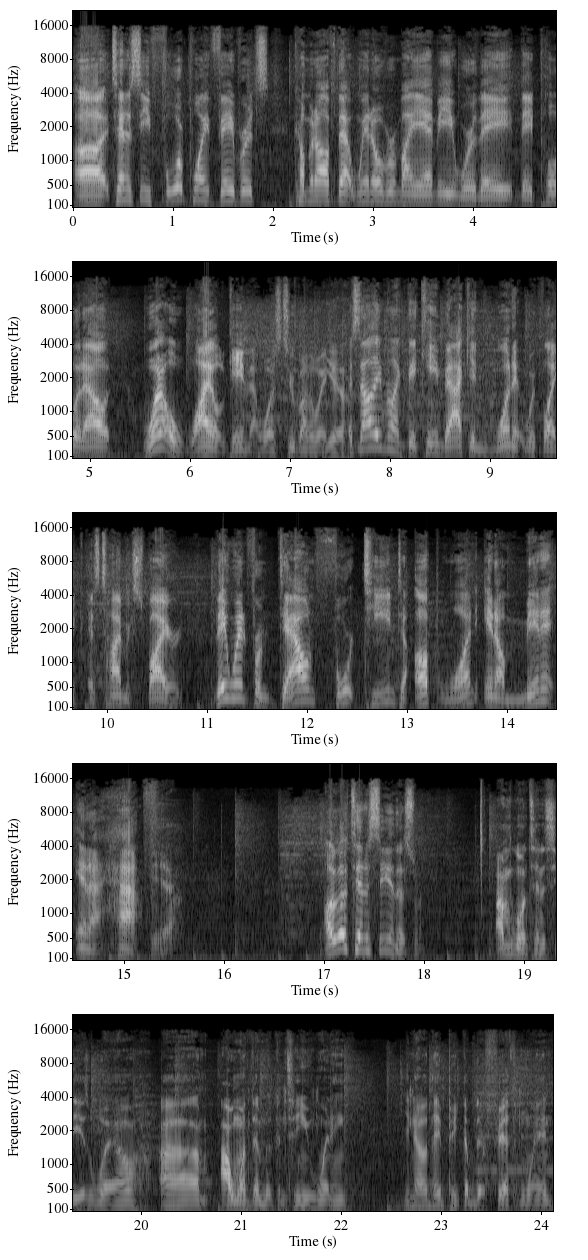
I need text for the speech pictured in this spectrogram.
Uh, Tennessee, four point favorites coming off that win over Miami where they, they pull it out. What a wild game that was, too, by the way. Yeah. It's not even like they came back and won it with, like, as time expired. They went from down 14 to up one in a minute and a half. Yeah. I'll go Tennessee in this one. I'm going Tennessee as well. Um, I want them to continue winning. You know, they picked up their fifth win,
